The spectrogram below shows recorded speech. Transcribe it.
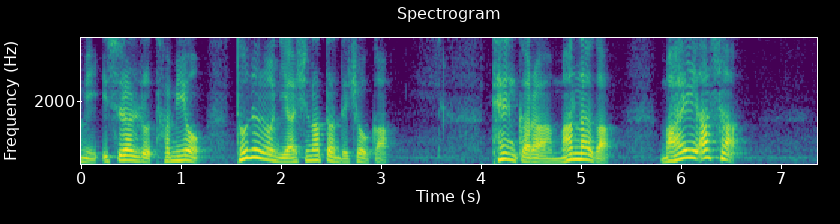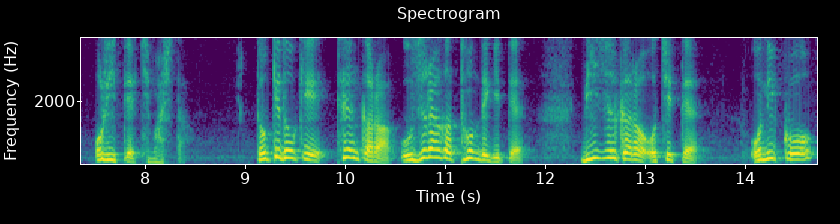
民イスラエルの民をどのように養ったんでしょうか？天からマナが毎朝降りてきました。時々天からうずらが飛んできて自ら落ちてお肉を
